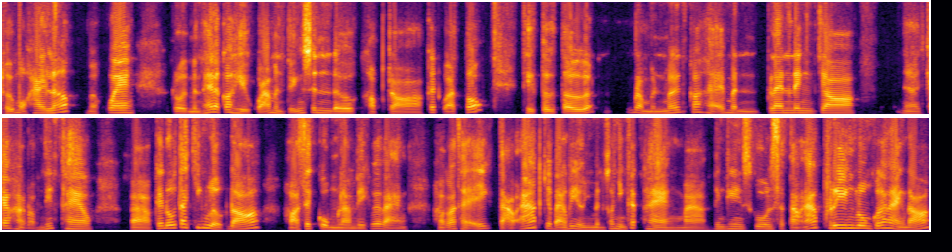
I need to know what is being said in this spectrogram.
thử một hai lớp mà quen rồi mình thấy là có hiệu quả mình tuyển sinh được học trò kết quả tốt thì từ từ á rồi mình mới có thể mình planning cho à, các hoạt động tiếp theo. Và cái đối tác chiến lược đó họ sẽ cùng làm việc với bạn. Họ có thể tạo app cho bạn. Ví dụ như mình có những khách hàng mà Thinking School sẽ tạo app riêng luôn của khách hàng đó.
